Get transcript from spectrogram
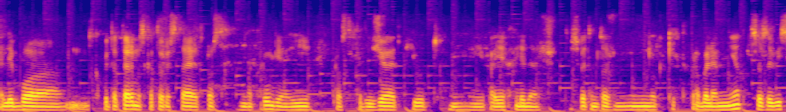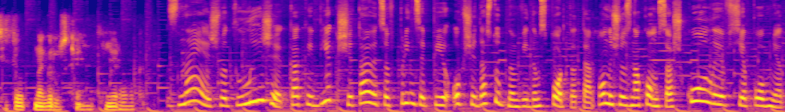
либо какой-то термос, который ставят просто на круге и просто подъезжают, пьют и поехали дальше. То есть в этом тоже ну, каких-то проблем нет. Все зависит от нагрузки тренировок. Знаешь, вот лыжи, как и бег, считаются в принципе общедоступным видом спорта-то. Он еще знаком со школы, все помнят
